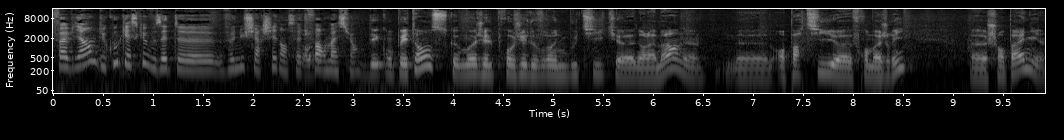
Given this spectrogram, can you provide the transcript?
Fabien, du coup, qu'est-ce que vous êtes euh, venu chercher dans cette formation Des compétences, que moi j'ai le projet d'ouvrir une boutique euh, dans la Marne, en partie fromagerie, champagne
